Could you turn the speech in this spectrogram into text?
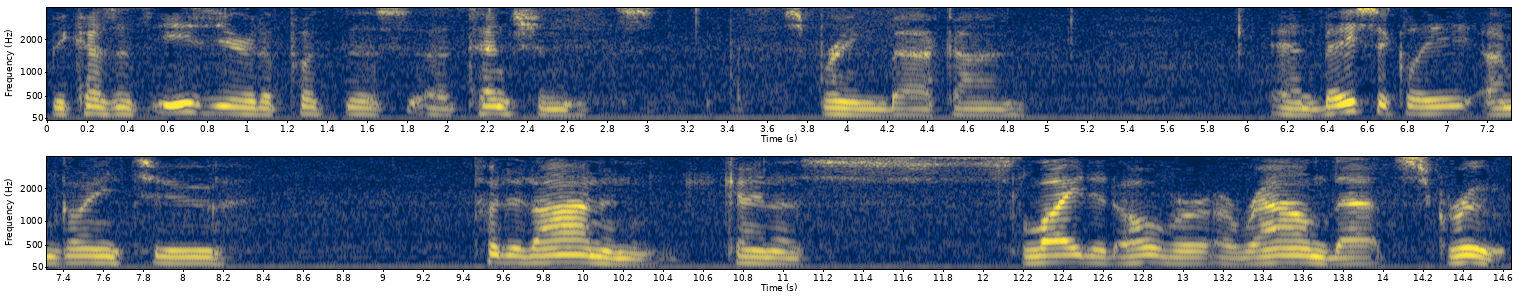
because it's easier to put this uh, tension spring back on. And basically I'm going to put it on and kind of slide it over around that screw,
